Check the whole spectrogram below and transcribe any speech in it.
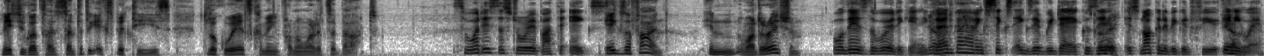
unless you've got scientific expertise to look where it's coming from and what it's about. So what is the story about the eggs? Eggs are fine in moderation. Well, there's the word again. You yeah. don't go having six eggs every day because it's not going to be good for you yeah. anyway.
